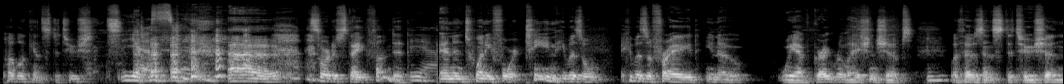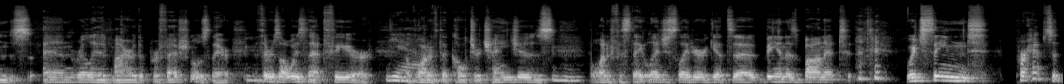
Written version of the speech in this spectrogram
public institutions. Yes. uh, sort of state funded. Yeah. And in 2014, he was a, he was afraid, you know, we have great relationships mm-hmm. with those institutions and really admire the professionals there. Mm-hmm. But there's always that fear yeah. of what if the culture changes? Mm-hmm. What if a state legislator gets a bee in his bonnet? which seemed perhaps a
